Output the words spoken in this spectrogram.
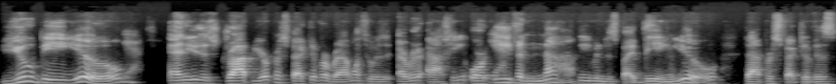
You be you. Yeah. And you just drop your perspective around with who is ever asking, or Yeah. even not, even just by being you, that perspective is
